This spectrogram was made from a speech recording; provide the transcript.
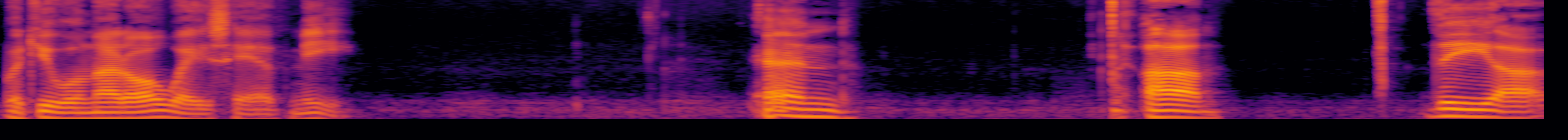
but you will not always have me. And um, the uh,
